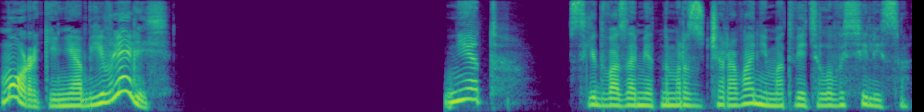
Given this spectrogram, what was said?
«Мороки не объявлялись?» «Нет», — с едва заметным разочарованием ответила Василиса.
